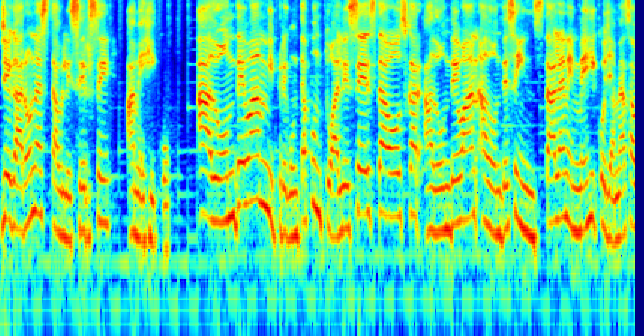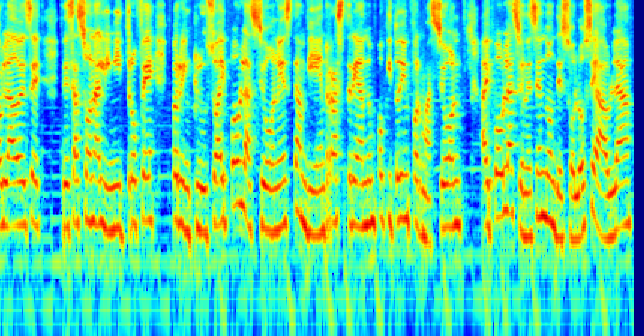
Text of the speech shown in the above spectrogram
llegaron a establecerse a México. ¿A dónde van? Mi pregunta puntual es esta, Oscar. ¿A dónde van? ¿A dónde se instalan en México? Ya me has hablado de, ese, de esa zona limítrofe, pero incluso hay poblaciones también rastreando un poquito de información. Hay poblaciones en donde solo se habla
